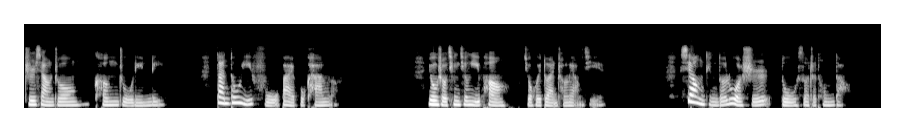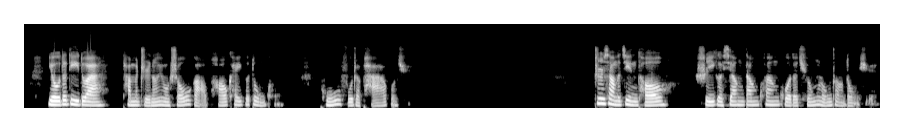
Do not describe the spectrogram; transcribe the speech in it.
支巷中坑柱林立，但都已腐败不堪了。用手轻轻一碰，就会断成两截。巷顶的落石堵塞着通道，有的地段他们只能用手镐刨开一个洞孔，匍匐着爬过去。支巷的尽头是一个相当宽阔的穹隆状洞穴，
